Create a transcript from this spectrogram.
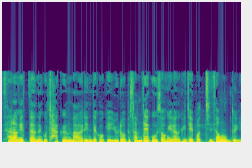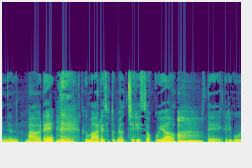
사랑했다는 그 작은 마을인데 거기에 유럽의 3대 고성이라는 굉장히 멋진 성도 있는 마을에 네. 그 마을에서도 며칠 있었고요. 아. 네. 그리고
